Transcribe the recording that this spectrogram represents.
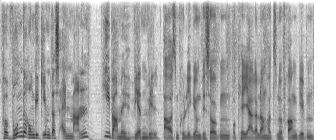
Verwunderung gegeben, dass ein Mann Hebamme werden will. Auch aus dem Kollegium, die sagen, okay, jahrelang hat es nur Frauen gegeben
